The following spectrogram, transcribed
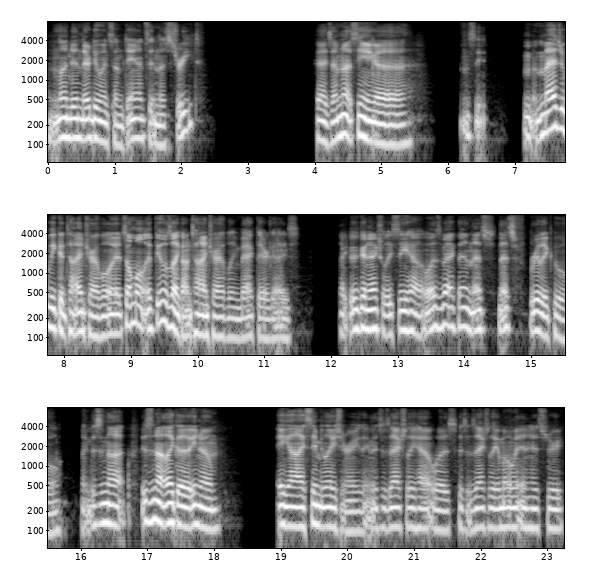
In London, they're doing some dance in the street. Guys, I'm not seeing a Let's see. Imagine we could time travel. It's almost. It feels like I'm time traveling back there, guys. Like we can actually see how it was back then. That's that's really cool. Like this is not. This is not like a you know. AI simulation or anything. This is actually how it was. This is actually a moment in history.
